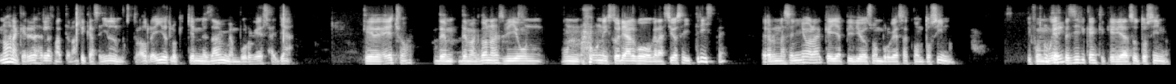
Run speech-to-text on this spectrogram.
no van a querer hacer las matemáticas ahí en el mostrador. Ellos lo que quieren es darme mi hamburguesa ya. Que de hecho, de, de McDonald's vi un- un- una historia algo graciosa y triste. Era una señora que ella pidió su hamburguesa con tocino. Y fue muy Ok. específica en que quería su tocino.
